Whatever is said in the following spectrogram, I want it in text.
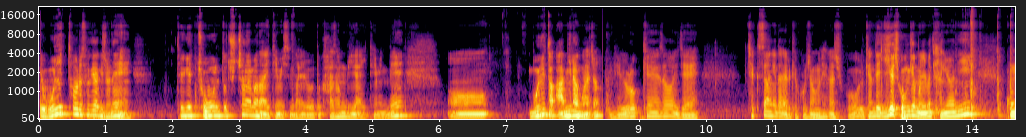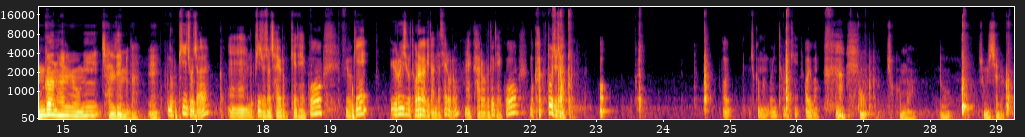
모니터를 소개하기 전에 되게 좋은 또 추천할 만한 아이템이 있습니다. 이것도 가성비 아이템인데 어, 모니터 암이라고 하죠. 이렇게 해서 이제 책상에다가 이렇게 고정을 해가지고 이렇게 하는데 이게 좋은 게 뭐냐면 당연히 공간 활용이 잘 됩니다. 예. 높이 조절, 예, 높이 조절 자유롭게 되고 요게 이런 식으로 돌아가기도 한다 세로로 예, 가로로도 되고 뭐 각도 조절. 어, 어 잠깐만 모니터 이렇게 어이구 어 잠깐만 너 정신 차려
